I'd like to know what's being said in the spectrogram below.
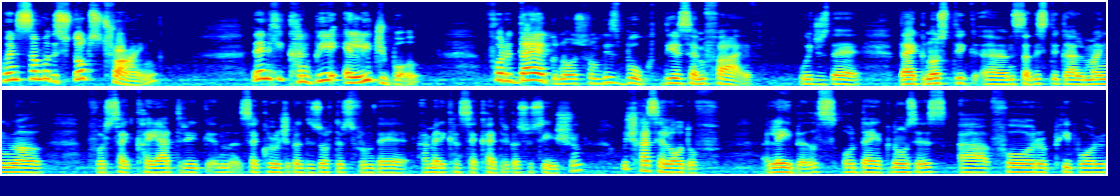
When somebody stops trying, then he can be eligible for a diagnosis from this book, DSM 5, which is the Diagnostic and Statistical Manual for Psychiatric and Psychological Disorders from the American Psychiatric Association, which has a lot of labels or diagnoses uh, for people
